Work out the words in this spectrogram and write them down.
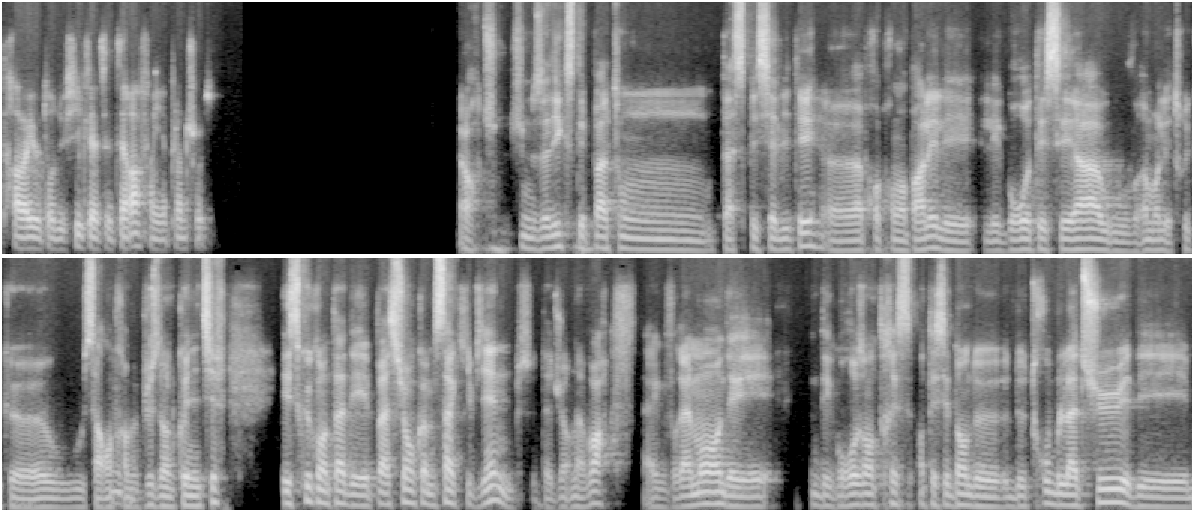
travail autour du cycle, etc. Enfin, il y a plein de choses. Alors, tu, nous as dit que ce n'était pas ton, ta spécialité euh, à proprement parler, les, les, gros TCA ou vraiment les trucs où ça rentre un peu plus dans le cognitif. Est-ce que quand tu as des patients comme ça qui viennent, parce que tu as dû en avoir, avec vraiment des, des gros antécédents de, de troubles là-dessus et des,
